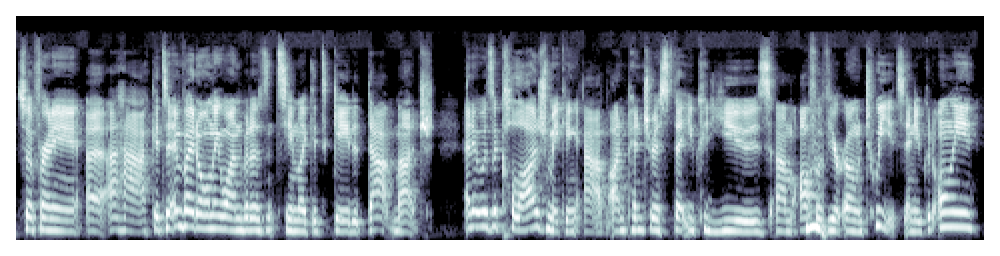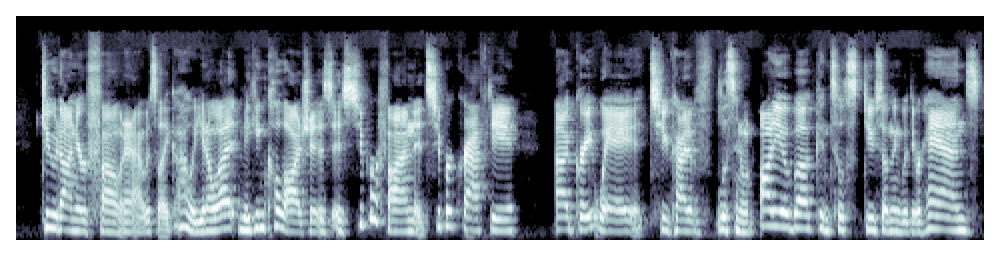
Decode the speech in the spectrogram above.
So for any uh, a hack, it's an invite only one, but it doesn't seem like it's gated that much. And it was a collage making app on Pinterest that you could use um, off of your own tweets, and you could only do it on your phone. And I was like, oh, you know what? Making collages is super fun. It's super crafty. A great way to kind of listen to an audiobook and still do something with your hands.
